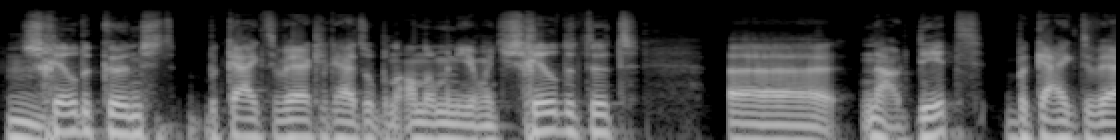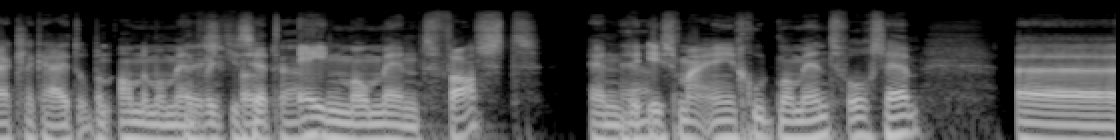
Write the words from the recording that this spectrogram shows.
Hmm. schilderkunst bekijkt de werkelijkheid op een andere manier, want je schildert het. Eh, nou, dit bekijkt de werkelijkheid op een ander moment, Deze want je zet één moment vast. En Ja. er is maar één goed moment volgens hem. Eh,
